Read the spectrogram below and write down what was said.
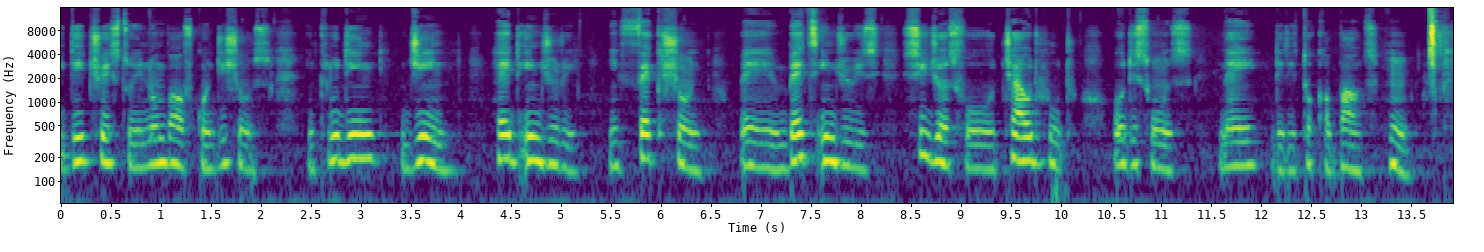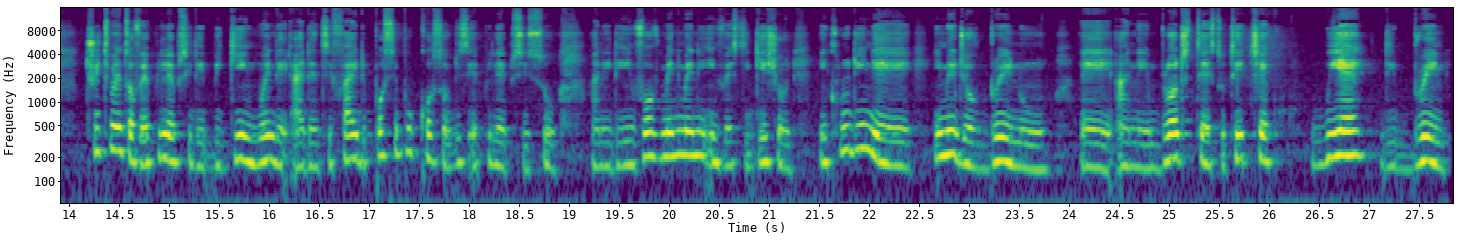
e dey traced to a number of conditions including gene head injury infection um, birth injuries seizures for childhood all these ones na im dey dey talk about hmm. treatment of epilepsy they begin when they identify the possible cause of this epilepsy so and it involve many many investigation including uh, image of brain o uh, and uh, blood test to take check where the brain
